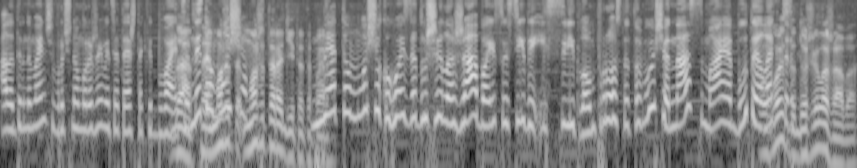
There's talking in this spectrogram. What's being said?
але тим не менше в ручному режимі це теж так відбувається. Да, не все, тому, можете, що можете радіти тепер. не тому, що когось задушила жаба і сусіди із світлом, просто тому, що нас має бути електро. задушила жаба.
